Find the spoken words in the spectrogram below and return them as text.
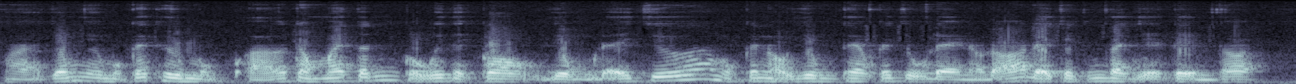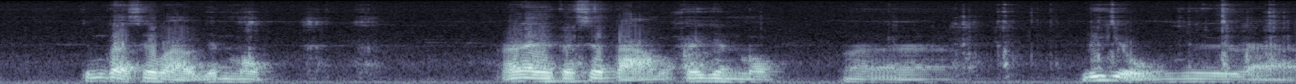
mà giống như một cái thư mục ở trong máy tính của quý thầy cô, dùng để chứa một cái nội dung theo cái chủ đề nào đó để cho chúng ta dễ tìm thôi. Chúng ta sẽ vào danh mục. Ở đây ta sẽ tạo một cái danh mục à, ví dụ như là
